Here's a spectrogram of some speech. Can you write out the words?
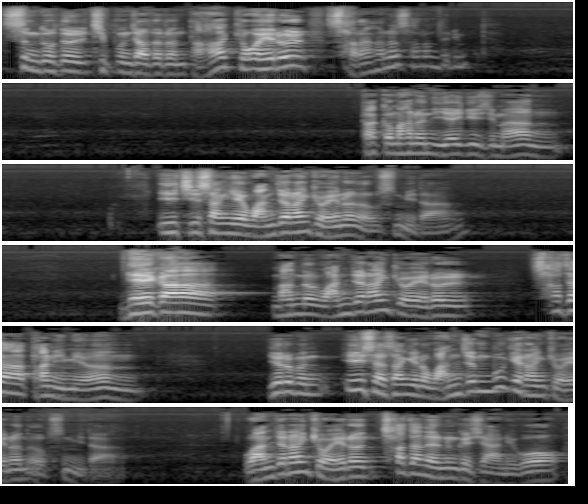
성도들, 직분자들은 다 교회를 사랑하는 사람들입니다. 가끔 하는 이야기지만 이 지상에 완전한 교회는 없습니다. 내가 만든 완전한 교회를 찾아다니면 여러분 이 세상에는 완전 무결한 교회는 없습니다. 완전한 교회는 찾아내는 것이 아니고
